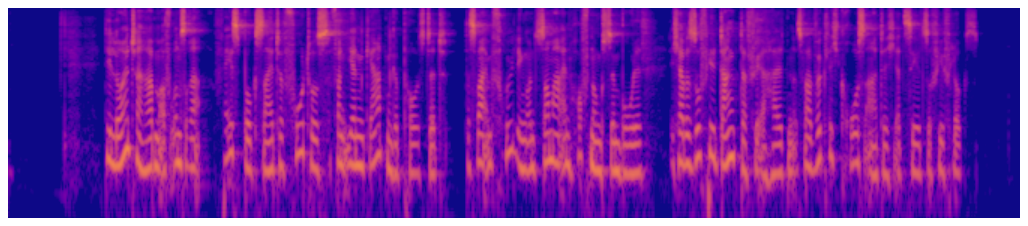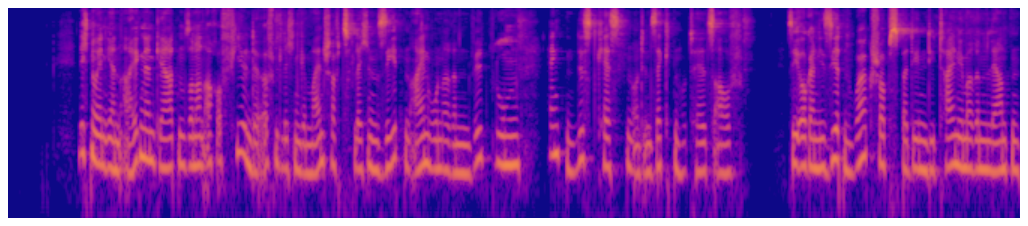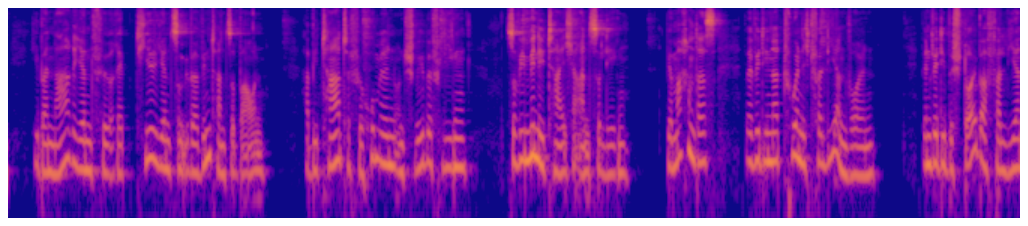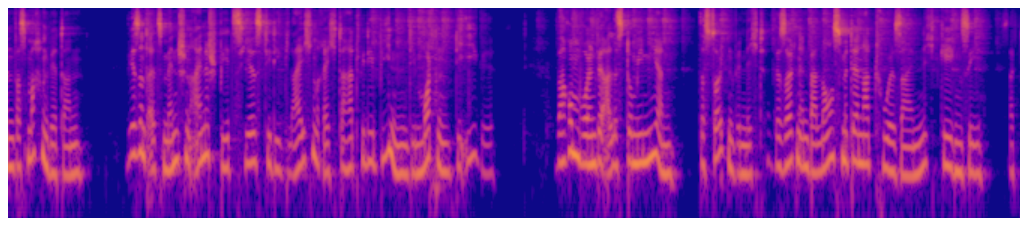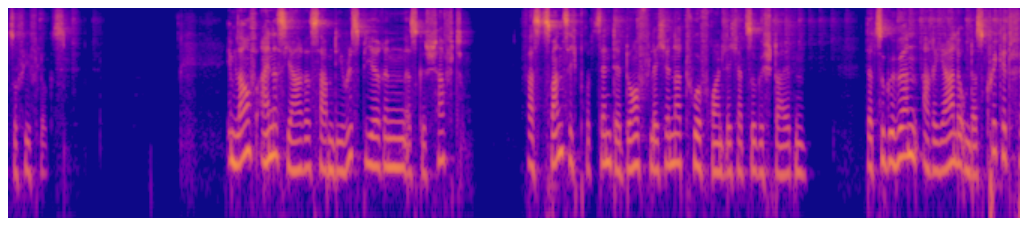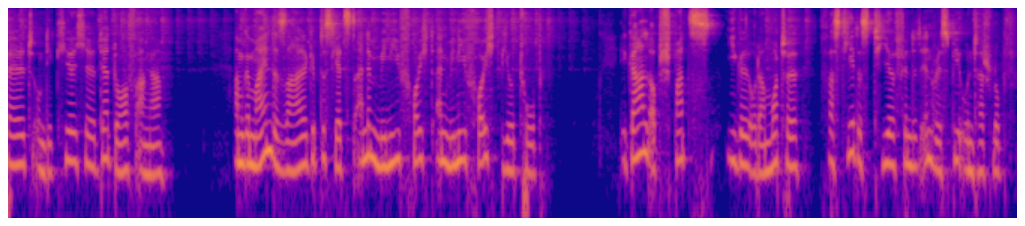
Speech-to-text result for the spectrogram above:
Die Leute haben auf unserer Facebook-Seite Fotos von ihren Gärten gepostet. Das war im Frühling und Sommer ein Hoffnungssymbol. Ich habe so viel Dank dafür erhalten. Es war wirklich großartig, erzählt Sophie Flux. Nicht nur in ihren eigenen Gärten, sondern auch auf vielen der öffentlichen Gemeinschaftsflächen säten Einwohnerinnen Wildblumen, hängten Nistkästen und Insektenhotels auf. Sie organisierten Workshops, bei denen die Teilnehmerinnen lernten, Hibernarien für Reptilien zum Überwintern zu bauen, Habitate für Hummeln und Schwebefliegen sowie Miniteiche anzulegen. Wir machen das, weil wir die Natur nicht verlieren wollen. Wenn wir die Bestäuber verlieren, was machen wir dann? Wir sind als Menschen eine Spezies, die die gleichen Rechte hat wie die Bienen, die Motten, die Igel. Warum wollen wir alles dominieren? Das sollten wir nicht. Wir sollten in Balance mit der Natur sein, nicht gegen sie, sagt Sophie Flux. Im Lauf eines Jahres haben die Rispierinnen es geschafft, fast 20 Prozent der Dorffläche naturfreundlicher zu gestalten. Dazu gehören Areale um das Cricketfeld, um die Kirche, der Dorfanger. Am Gemeindesaal gibt es jetzt eine Mini-Feucht, ein Mini-Feuchtbiotop. Egal ob Spatz, Igel oder Motte, fast jedes Tier findet in Risby Unterschlupf.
